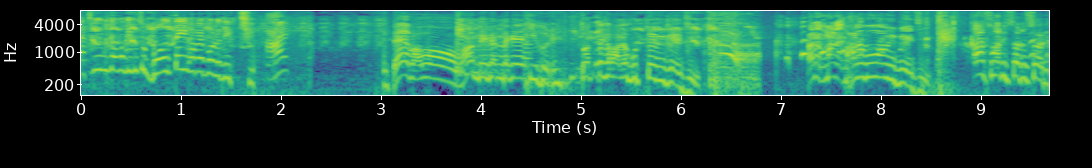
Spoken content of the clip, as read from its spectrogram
আজকে কিন্তু তোমাকে কিছু বলতেই হবে বলে দিচ্ছি। এ বাবু ভাগ এখান থেকে। তোর থেকে ভালো ঘুরতে আমি পেয়েছি। আরে মানে ভালো বউ আমি পেয়েছি। আ সরি সরি সরি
